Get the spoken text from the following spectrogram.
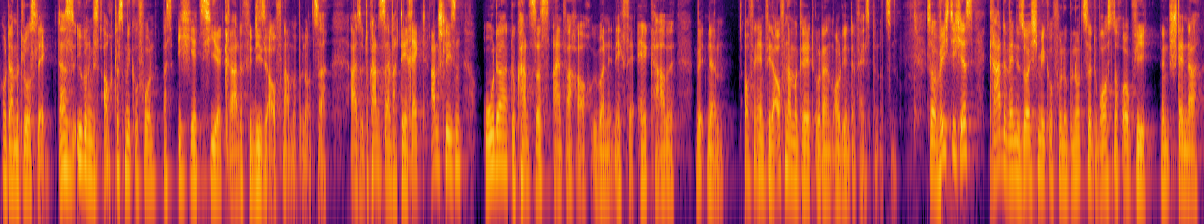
und damit loslegen. Das ist übrigens auch das Mikrofon, was ich jetzt hier gerade für diese Aufnahme benutze. Also du kannst es einfach direkt anschließen oder du kannst es einfach auch über ein XLR-Kabel mit einem auf entweder Aufnahmegerät oder einem Audiointerface benutzen. So, wichtig ist, gerade wenn du solche Mikrofone benutzt, du brauchst noch irgendwie einen Ständer,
